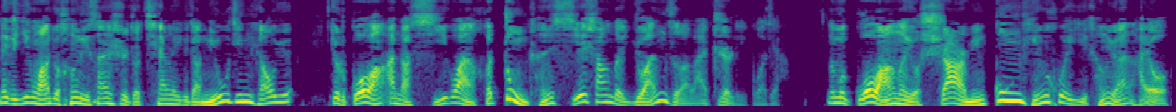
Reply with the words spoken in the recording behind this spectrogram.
那个英王就亨利三世就签了一个叫《牛津条约》，就是国王按照习惯和众臣协商的原则来治理国家。那么国王呢有十二名宫廷会议成员，还有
